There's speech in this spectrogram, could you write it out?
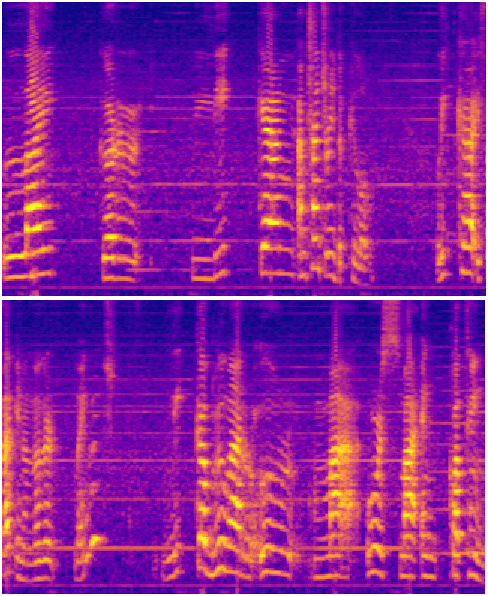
Liker... Likan... I'm trying to read the pillow. Lika, is that in another language? Lika Blumar Urma Ursma and Klating.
